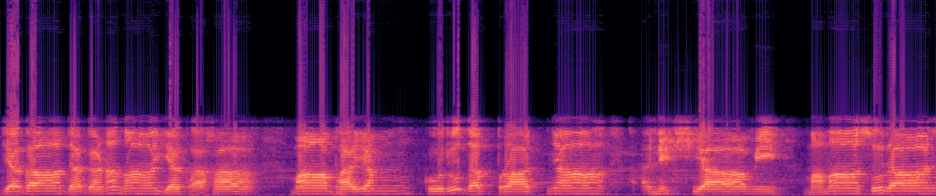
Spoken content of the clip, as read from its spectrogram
जगादगणनायकः। मा भयं कुरुदप्राज्ञा अनिष्यामि ममासुरान्।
